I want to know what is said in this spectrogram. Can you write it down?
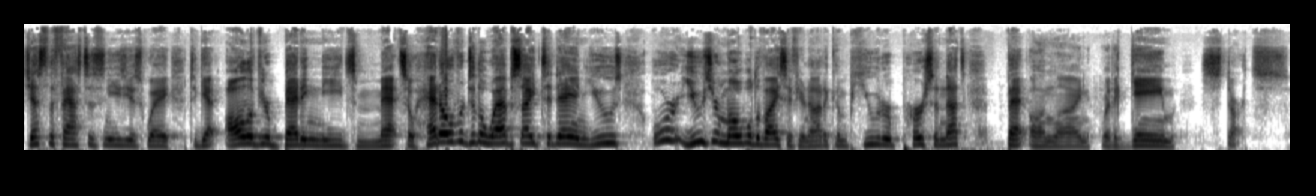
just the fastest and easiest way to get all of your betting needs met. So head over to the website today and use or use your mobile device if you're not a computer person. That's Bet Online where the game starts.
